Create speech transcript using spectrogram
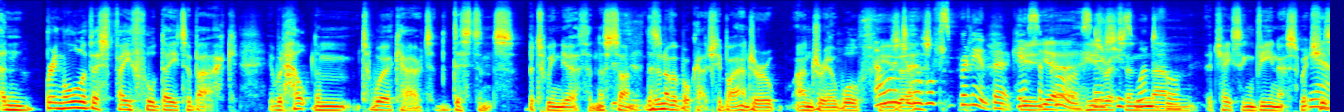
and bring all of this faithful data back, it would help them to work out the distance between the Earth and the Sun. There's another book actually by Andrea, Andrea Wulf. Oh, Andrea a- Wulf's brilliant book. Yes, of yeah, course. he's Yeah, she's wonderful. um, Chasing Venus, which is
